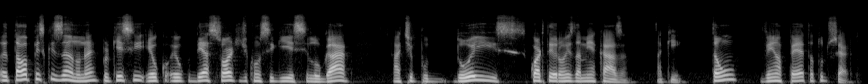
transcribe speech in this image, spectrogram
eu tava pesquisando, né? Porque esse, eu, eu dei a sorte de conseguir esse lugar a tipo dois quarteirões da minha casa aqui. Então, venho a pé, tá tudo certo.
